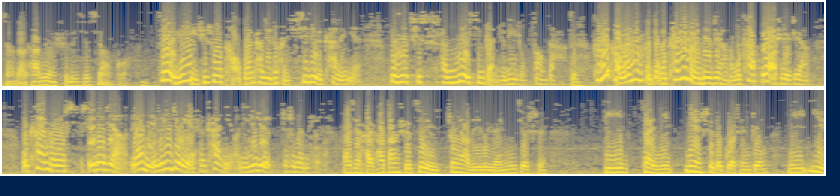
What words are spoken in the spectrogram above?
响到他面试的一些效果。所以我觉得，与其说考官他觉得很犀利的看了一眼，不如说其实是他的内心感觉的一种放大。对，可能考官就是很我看任何人都是这样的，我看胡老师也这样，我看的时候谁都这样，然后也是用这个眼神看你了，你就觉得这是问题了。而且海涛当时最重要的一个原因就是，第一，在你面试的过程中，你一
